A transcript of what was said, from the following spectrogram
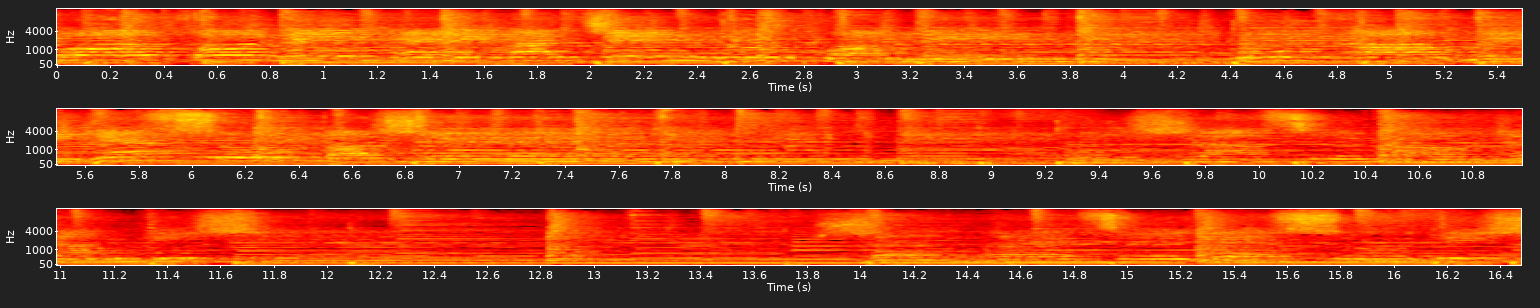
我脱离黑暗，进入光明。无他，为耶稣宝血。无瑕疵羔羊的血。生儿子耶稣的血，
